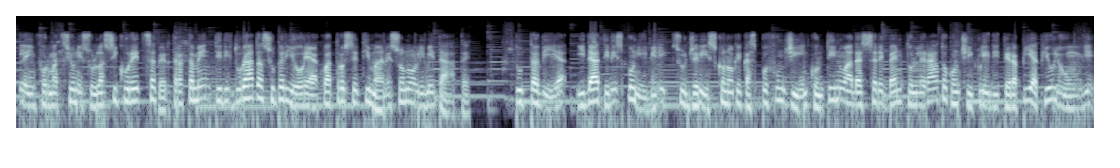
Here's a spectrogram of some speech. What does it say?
Le informazioni sulla sicurezza per trattamenti di durata superiore a 4 settimane sono limitate. Tuttavia, i dati disponibili suggeriscono che Caspofungin continua ad essere ben tollerato con cicli di terapia più lunghi,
